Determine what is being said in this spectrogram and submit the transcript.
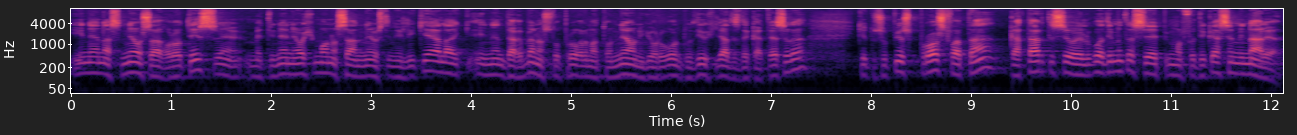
είναι ένας νέος αγρότης, ε, με την έννοια όχι μόνο σαν νέος στην ηλικία, αλλά είναι ενταγμένος στο πρόγραμμα των νέων γεωργών του 2014 και τους οποίους πρόσφατα κατάρτισε ο Ελγό Δήμητρας σε επιμορφωτικά σεμινάρια.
